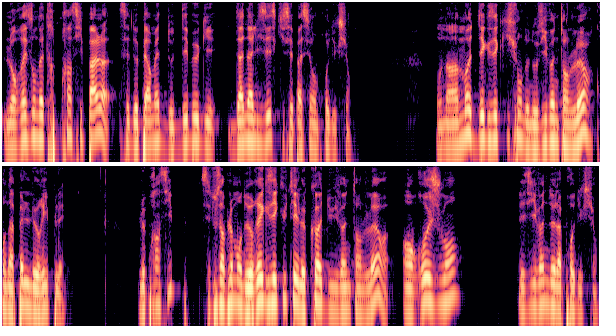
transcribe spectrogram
Leur raison d'être principale, c'est de permettre de débugger, d'analyser ce qui s'est passé en production. On a un mode d'exécution de nos event handlers qu'on appelle le replay. Le principe, c'est tout simplement de réexécuter le code du event handler en rejouant les events de la production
